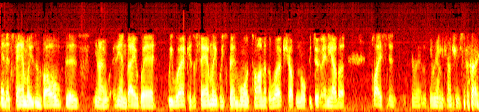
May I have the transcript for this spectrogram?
and there's families involved. There's, you know, at the end of the day where we work as a family, we spend more time at the workshop than what we do any other place around, around the country. So,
